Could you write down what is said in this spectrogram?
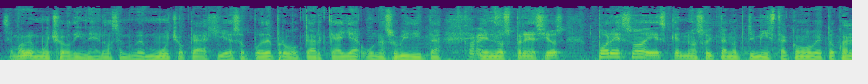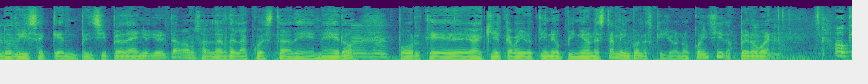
se mueve mucho dinero, se mueve mucho cash y eso puede provocar que haya una subidita Correcto. en los precios. Por eso es que no soy tan optimista como Beto cuando dice que en principio de año, y ahorita vamos a hablar de la cuesta de enero, porque aquí el caballero tiene opiniones también con las que yo no coincido, pero bueno. Ok,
